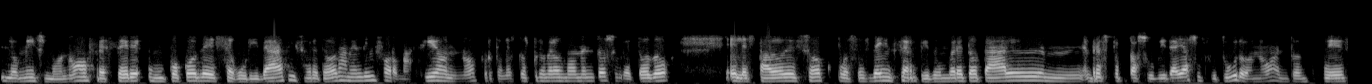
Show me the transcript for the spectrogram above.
lo mismo, ¿no? Ofrecer un poco de seguridad y sobre todo también de información, ¿no? Porque en estos primeros momentos, sobre todo, el estado de shock pues es de incertidumbre total mm, respecto a su vida y a su futuro, ¿no? Entonces,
